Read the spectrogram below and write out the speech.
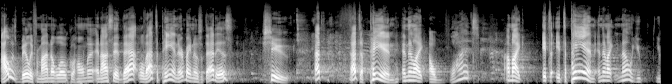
I was Billy from Inola, Oklahoma, and I said, That, well, that's a pen. Everybody knows what that is. Shoot. That, that's a pen. And they're like, A what? I'm like, It's a, it's a pen. And they're like, No, you, you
